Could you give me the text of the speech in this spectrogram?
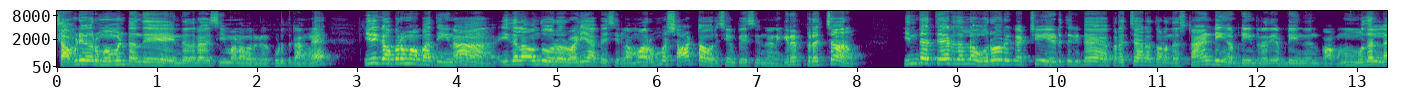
ஸோ அப்படி ஒரு மூமெண்ட் வந்து இந்த தடவை சீமான் அவர்கள் கொடுத்துட்டாங்க. இதுக்கப்புறமா பார்த்தீங்கன்னா இதெல்லாம் வந்து ஒரு ஒரு வழியாக பேசிடலாமா? ரொம்ப ஷார்ட்டாக ஒரு விஷயம் பேசுன்னு நினைக்கிறேன். பிரச்சாரம். இந்த தேர்தலில் ஒரு ஒரு கட்சியும் எடுத்துக்கிட்ட பிரச்சாரத்தோட அந்த ஸ்டாண்டிங் அப்படின்றது எப்படி இருந்ததுன்னு பார்க்கணும். முதல்ல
